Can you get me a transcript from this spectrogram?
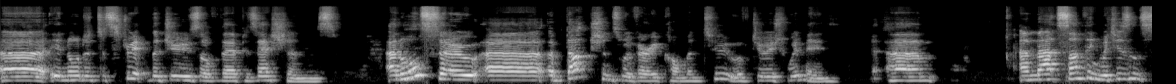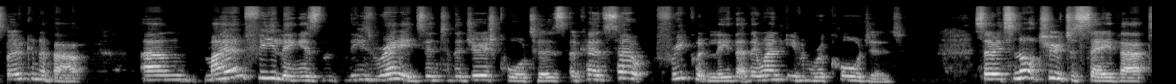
uh, in order to strip the Jews of their possessions. And also, uh, abductions were very common too of Jewish women. Um, and that's something which isn't spoken about. And my own feeling is that these raids into the Jewish quarters occurred so frequently that they weren't even recorded. So it's not true to say that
